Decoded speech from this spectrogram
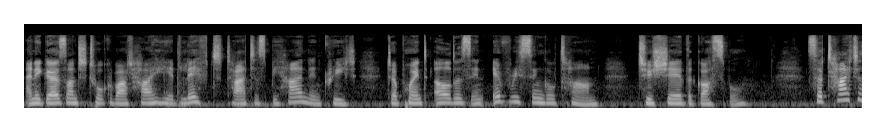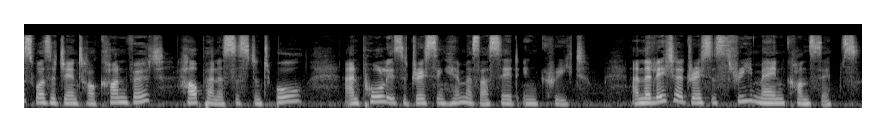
And he goes on to talk about how he had left Titus behind in Crete to appoint elders in every single town to share the gospel. So Titus was a Gentile convert, helper and assistant to Paul, and Paul is addressing him, as I said, in Crete. And the letter addresses three main concepts.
